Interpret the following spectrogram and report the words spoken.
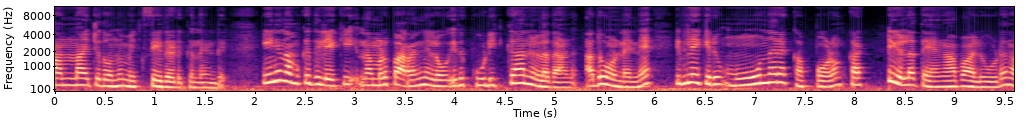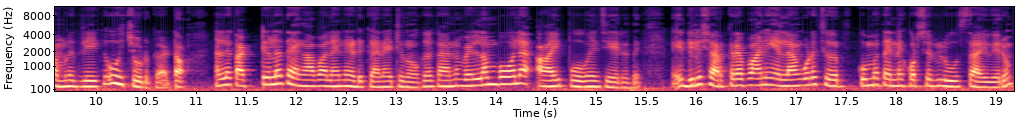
നന്നായിട്ട് ഇതൊന്ന് മിക്സ് ചെയ്തെടുക്കുന്നുണ്ട്. ഇനി നമുക്ക് ഇതിലേക്ക് നമ്മൾ പറഞ്ഞല്ലോ ഇത് കുടിക്കാനുള്ളതാണ്. അതുകൊണ്ട് തന്നെ ഇതിലേക്കൊരു മൂന്നര കപ്പോളം കട്ടിയുള്ള തേങ്ങാപ്പാലൂടെ നമ്മൾ ഇതിലേക്ക് ഒഴിച്ചു കൊടുക്കുക കേട്ടോ. നല്ല കട്ടിയുള്ള തേങ്ങാപ്പാൽ തന്നെ എടുക്കാനായിട്ട് നോക്കുക. കാരണം വെള്ളം പോലെ ആയി പോവുകയും ചെയ്യരുത്. ഇതിൽ ശർക്കര പാനി എല്ലാം കൂടെ ചേർക്കുമ്പോൾ തന്നെ കുറച്ചൊരു ലൂസായി വരും.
